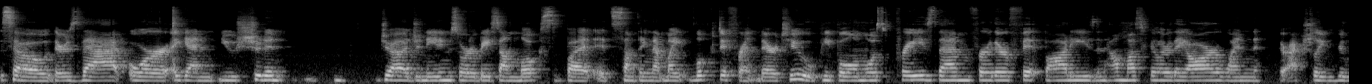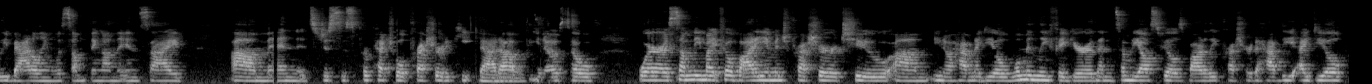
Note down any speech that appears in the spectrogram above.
so there's that. Or again you shouldn't judge an eating disorder based on looks, but it's something that might look different there too. People almost praise them for their fit bodies and how muscular they are when they're actually really battling with something on the inside. Um, and it's just this perpetual pressure to keep that yes. up, you know. So whereas somebody might feel body image pressure to, um, you know, have an ideal womanly figure, then somebody else feels bodily pressure to have the ideal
